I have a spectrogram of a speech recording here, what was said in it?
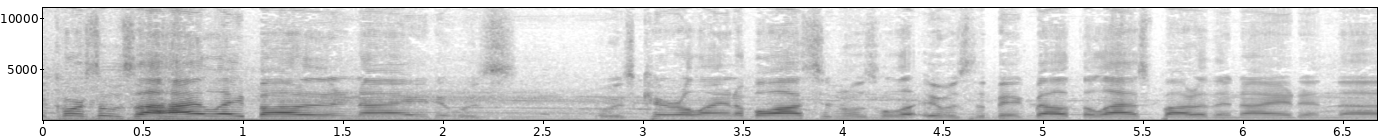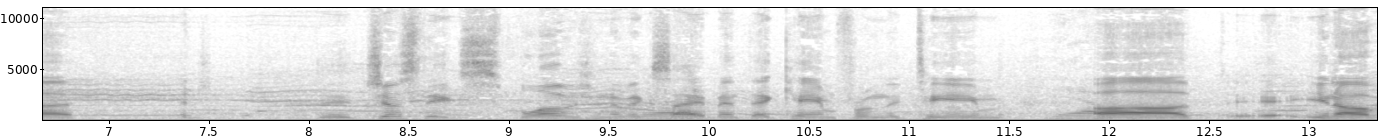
Of course, it was a highlight bout of the night. It was it was Carolina Boston. It was it was the big bout, the last bout of the night, and the, just the explosion of excitement that came from the team. Yeah. Uh, you know,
